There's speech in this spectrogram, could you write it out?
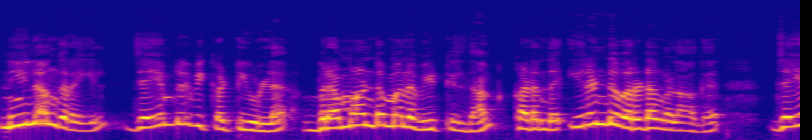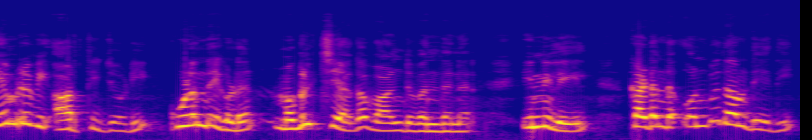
நீலாங்கரையில் ஜெயம் ரவி கட்டியுள்ள பிரம்மாண்டமான வீட்டில்தான் கடந்த இரண்டு வருடங்களாக ஜெயம் ரவி ஆர்த்தி ஜோடி குழந்தைகளுடன் மகிழ்ச்சியாக வாழ்ந்து வந்தனர். இந்நிலையில் கடந்த ஒன்பதாம் தேதி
